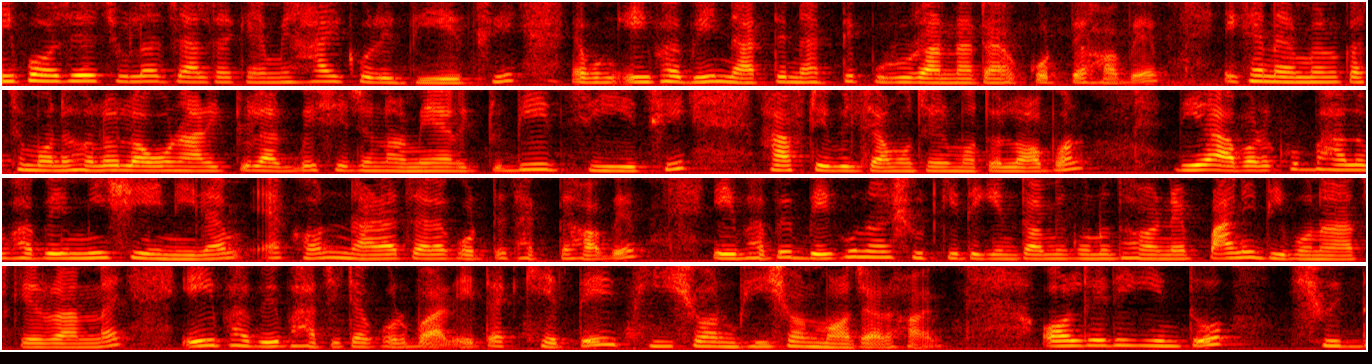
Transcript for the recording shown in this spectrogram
এই পর্যায়ে চুলার জালটাকে আমি হাই করে দিয়েছি এবং এইভাবেই নাড়তে নাড়তে পুরো রান্নাটা করতে হবে। এখানে আমার কাছে মনে হলো লবণ আর একটু লাগবে, সেজন্য আমি আর একটু দিয়ে দিয়েছি হাফ টেবিল চামচের মতো লবণ। দিয়ে আবার খুব ভালোভাবে মিশিয়ে নিলাম। এখন নাড়াচাড়া করতে থাকতে হবে। এইভাবে বেগুন আর শুটকিতে কিন্তু আমি কোনো ধরনের পানি দিব না আজকের রান্নায়। এইভাবে ভাজিটা করব আর এটা খেতে ভীষণ ভীষণ মজার হয়। অলরেডি কিন্তু সিদ্ধ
